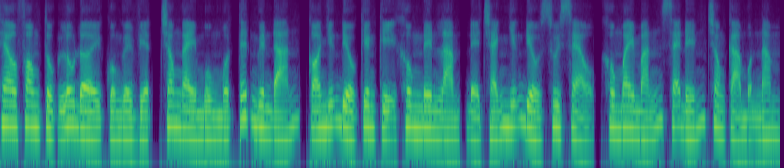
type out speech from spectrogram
theo phong tục lâu đời của người Việt, trong ngày mùng 1 Tết Nguyên đán, có những điều kiêng kỵ không nên làm, để tránh những điều xui xẻo, không may mắn sẽ đến trong cả một năm.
